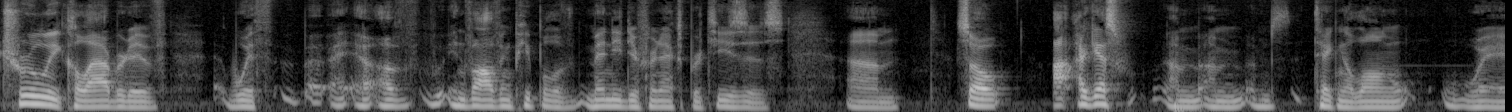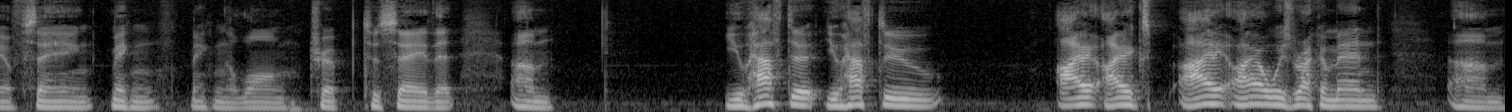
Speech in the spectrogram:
truly collaborative with uh, of involving people of many different expertises. Um, so I, I guess I'm, I'm, I'm taking a long way of saying making making a long trip to say that um, you have to you have to I I I, I always recommend um,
